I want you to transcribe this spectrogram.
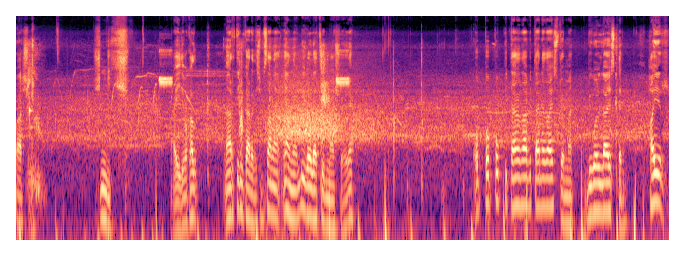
Başlayalım. Şimdi. Haydi bakalım. Mert'in kardeşim sana yanına bir gol atayım ben şöyle. Hop hop hop bir tane daha bir tane daha istiyorum ben. Bir gol daha isterim. Hayır.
